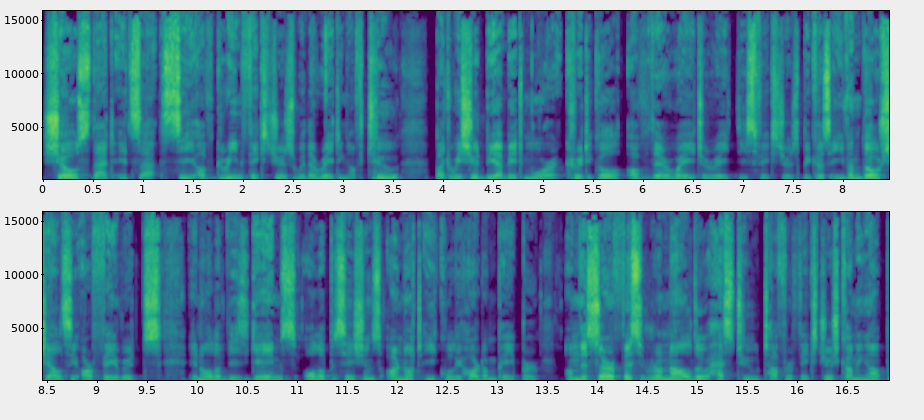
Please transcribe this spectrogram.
shows that it's a sea of green fixtures with a rating of 2, but we should be a bit more critical of their way to rate these fixtures because even though Chelsea are favorites in all of these games, all oppositions are not equally hard hard on paper. On the surface, Ronaldo has two tougher fixtures coming up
